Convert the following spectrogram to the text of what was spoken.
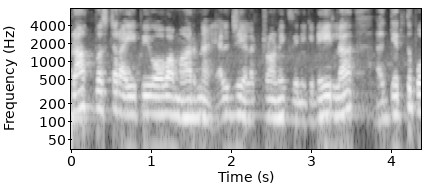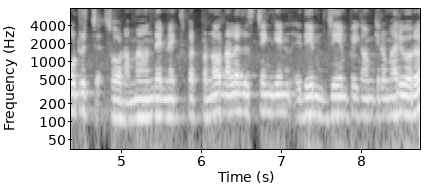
பிளாக் பஸ்டர் ஐபிஓவாக மாறின எல்ஜி எலக்ட்ரானிக்ஸ் இன்னைக்கு டேயில் கெத்து போட்டுருச்சு. ஸோ நம்ம வந்து என்ன எக்ஸ்பெக்ட் பண்ணோம்? ஒரு நல்ல லிஸ்டிங்கின் இதே ஜேஎம்பி காமிக்கிற மாதிரி ஒரு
